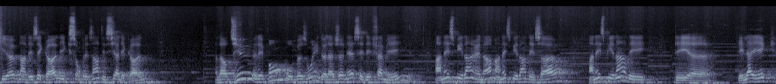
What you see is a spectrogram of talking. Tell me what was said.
qui œuvrent dans des écoles et qui sont présentes ici à l'école. Alors Dieu répond aux besoins de la jeunesse et des familles en inspirant un homme, en inspirant des sœurs, en inspirant des, des, euh, des laïcs,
